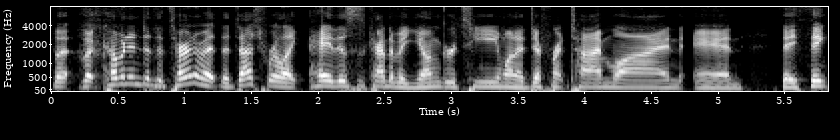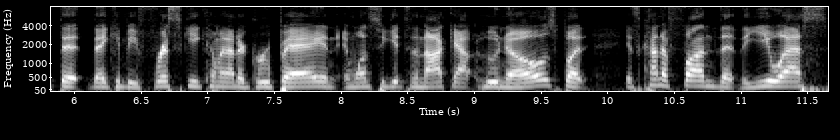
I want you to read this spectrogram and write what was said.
but but coming into the tournament, the Dutch were like, "Hey, this is kind of a younger team on a different timeline, and they think that they can be frisky coming out of Group A, and, and once you get to the knockout, who knows?" But it's kind of fun that the U.S.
